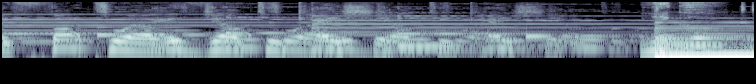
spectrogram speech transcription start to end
Hey, fuck 12, it's Joe 2K shit. Nigga, nigga.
